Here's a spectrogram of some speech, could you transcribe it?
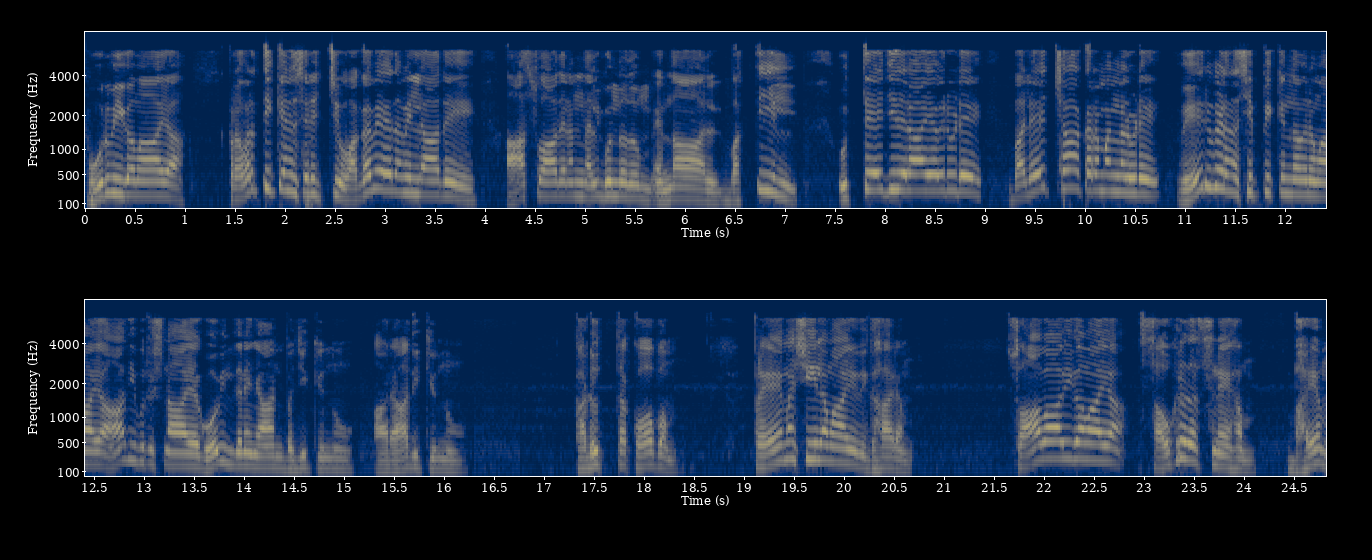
പൂർവികമായ പ്രവർത്തിക്കനുസരിച്ച് വകഭേദമില്ലാതെ ആസ്വാദനം നൽകുന്നതും എന്നാൽ ഭക്തിയിൽ ഉത്തേജിതരായവരുടെ ബലേച്ഛാകർമ്മങ്ങളുടെ വേരുകളെ നശിപ്പിക്കുന്നവനുമായ ആദിപുരുഷനായ ഗോവിന്ദനെ ഞാൻ ഭജിക്കുന്നു ആരാധിക്കുന്നു. കടുത്ത കോപം പ്രേമശീലമായ വികാരം സ്വാഭാവികമായ സൗഹൃദ സ്നേഹം ഭയം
